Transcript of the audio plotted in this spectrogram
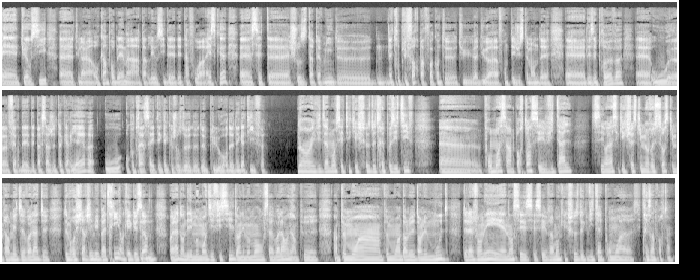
euh, tu as aussi, euh, tu n'as aucun problème à, parler aussi de, de ta foi. Est-ce que euh, cette euh, chose t'a permis de d'être plus fort parfois quand tu as dû affronter justement des, des épreuves ou faire des, des passages de ta carrière, ou au contraire ça a été quelque chose de, de, de plus lourd, de négatif? Non, évidemment, c'était quelque chose de très positif. Euh, pour moi, c'est important, c'est vital. C'est voilà, c'est quelque chose qui me ressource, qui me permet de voilà de de me recharger mes batteries en quelque sorte. Mhm. Voilà, dans des moments difficiles, dans les moments où ça voilà, on est un peu un peu moins un peu moins dans le dans le mood de la journée. Et euh, non, c'est c'est c'est vraiment quelque chose de vital pour moi. euh, C'est très important.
